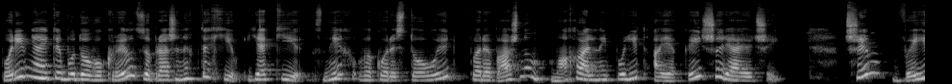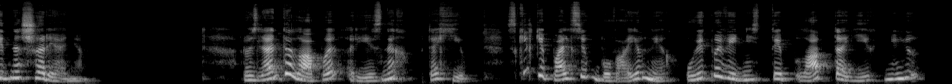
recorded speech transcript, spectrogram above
Порівняйте будову крил зображених птахів, які з них використовують переважно махальний політ, а який ширяючий. Чим вигідне шаряння? Розгляньте лапи різних птахів. Скільки пальців буває в них? У відповідність тип лап та їхньою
